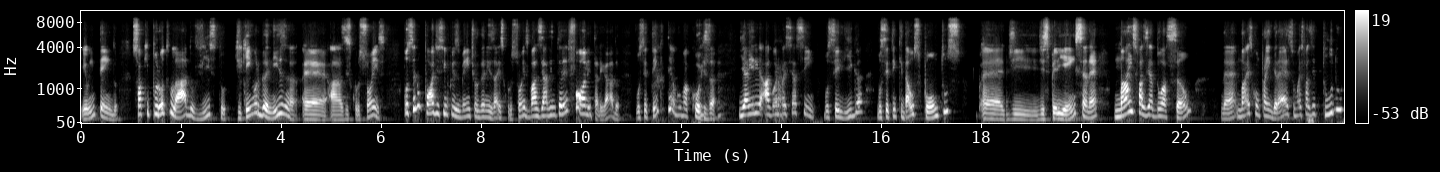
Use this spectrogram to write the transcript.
Eu entendo. Só que, por outro lado, visto de quem organiza é, as excursões, você não pode simplesmente organizar excursões baseadas em telefone, tá ligado? Você tem que ter alguma coisa. E aí agora vai ser assim: você liga, você tem que dar os pontos é, de, de experiência, né? Mais fazer a doação né? Mais comprar ingresso, mais fazer tudo,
